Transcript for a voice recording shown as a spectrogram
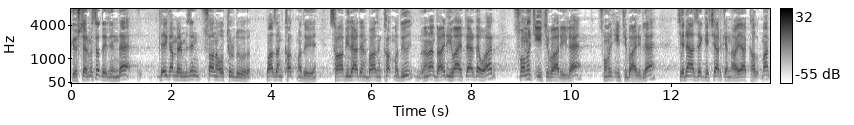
göstermesi dediğinde Peygamberimizin sonra oturduğu bazen kalkmadığı sahabilerden bazen kalkmadığına dair rivayetlerde var. Sonuç itibariyle sonuç itibariyle cenaze geçerken ayağa kalkmak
